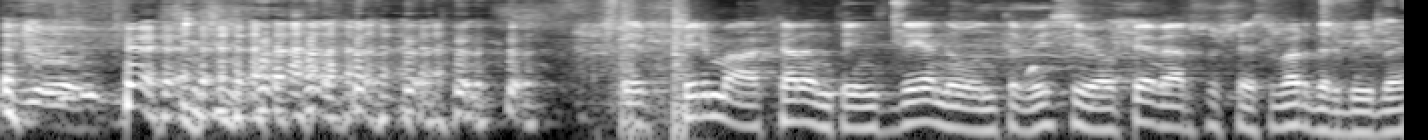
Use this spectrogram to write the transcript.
Ir pirmā karantīnas diena, un te visi jau pievērsušies vardarbībai.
